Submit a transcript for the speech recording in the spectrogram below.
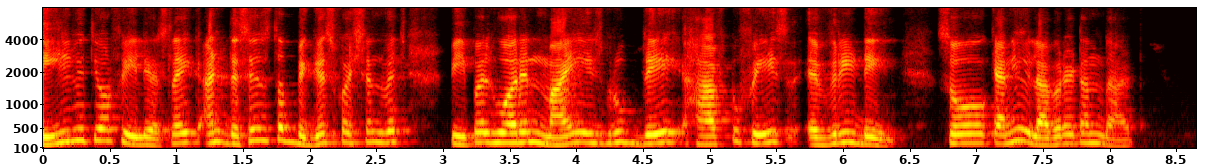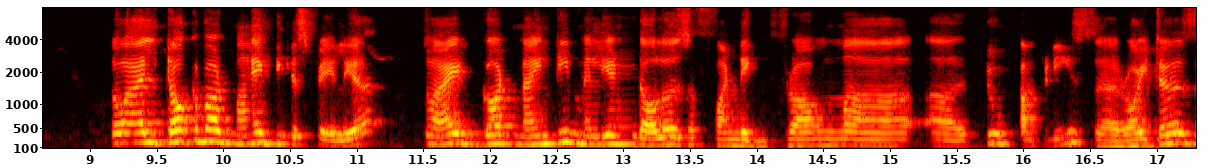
deal with your failures like and this is the biggest question which people who are in my age group they have to face every day so can you elaborate on that So I'll talk about my biggest failure. So I got 90 million dollars of funding from uh, uh, two companies, uh, Reuters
